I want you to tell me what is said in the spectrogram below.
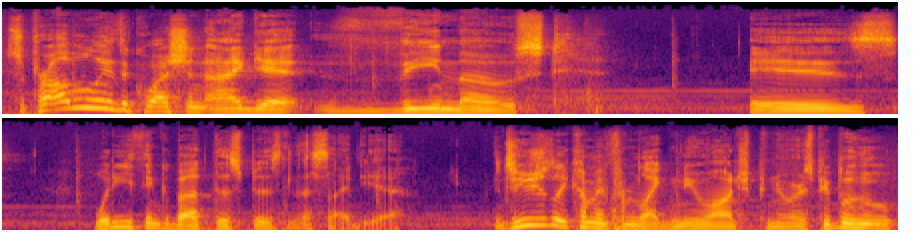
So probably the question I get the most is what do you think about this business idea? It's usually coming from like new entrepreneurs, people who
